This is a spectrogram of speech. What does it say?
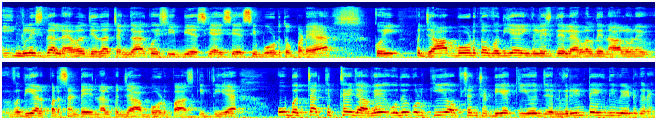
ਇੰਗਲਿਸ਼ ਦਾ ਲੈਵਲ ਜਿਹਦਾ ਚੰਗਾ ਹੈ, ਕੋਈ ਸੀਬੀਐਸਈ ਆਈਸੀਐਸਈ ਬੋਰਡ ਤੋਂ ਪੜਿਆ ਕੋਈ ਪੰਜਾਬ ਬੋਰਡ ਤੋਂ ਵਧੀਆ ਇੰਗਲਿਸ਼ ਦੇ ਲੈਵਲ ਦੇ ਨਾਲ ਉਹਨੇ ਵਧੀਆ ਪਰਸੈਂਟੇਜ ਨਾਲ ਪੰਜਾਬ ਬੋਰਡ ਪਾਸ ਕੀਤੀ ਹੈ ਉਹ ਬੱਚਾ ਕਿੱਥੇ ਜਾਵੇ ਉਹਦੇ ਕੋਲ ਕੀ ਆਪਸ਼ਨ ਛੱਡੀ ਹੈ ਕੀ ਉਹ ਜਨਵਰੀ ਇਨਟੇਕ ਦੀ ਵੇਟ ਕਰੇ?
